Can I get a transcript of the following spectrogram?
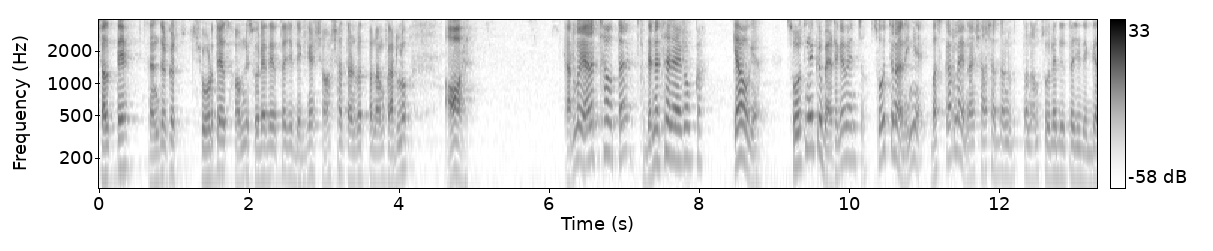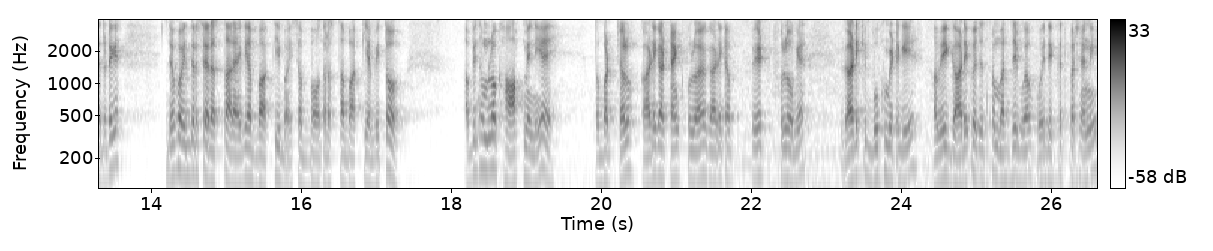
चलते हैं सेंसर को छोड़ते हैं, सामने सूर्य देवता जी देख गए शाह शाह दंडवत प्रणाम कर लो। और कर लो यार अच्छा होता है, दिन अच्छा जाएगा आपका। क्या हो गया? सोचने क्यों बैठ गए बेंचो सोचना नहीं है, बस कर लेना शाह शाह दंडवत प्रणाम सूर्य देवता जी देख गया तो ठीक है? देखो, इधर से रास्ता रह गया बाकी, भाई सब बहुत रास्ता बाकी अभी तो। अभी तो हम लोग हाफ़ में नहीं आए। तो बट चलो, गाड़ी का टैंक फुल हो गया, गाड़ी का पेट फुल हो गया, गाड़ी की भूख मिट गई है। अभी गाड़ी को जितना मर्ज़ी भगाओ, कोई दिक्कत परेशानी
